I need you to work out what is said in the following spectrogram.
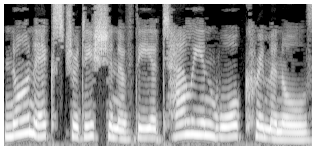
Non-extradition of the Italian war criminals.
